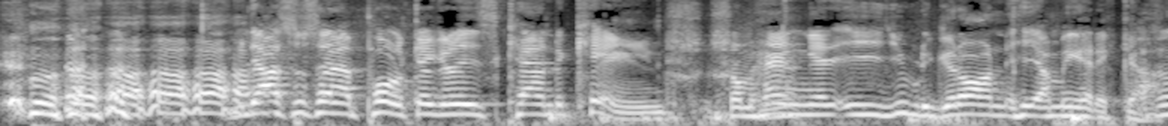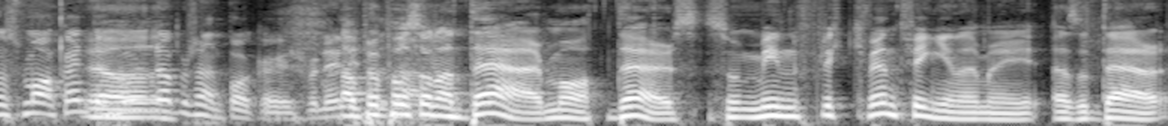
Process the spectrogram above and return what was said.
Det är alltså sådana här polkagris candy canes som hänger i julgran i Amerika. De smakar inte Ja. 100% polkagris. för det är lite Apropå så här- sådana där, mat dares, så min flickvän tvingade mig, alltså där,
